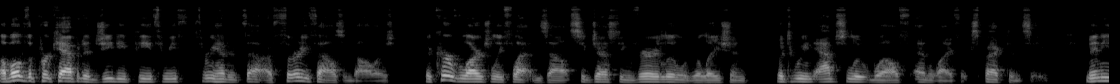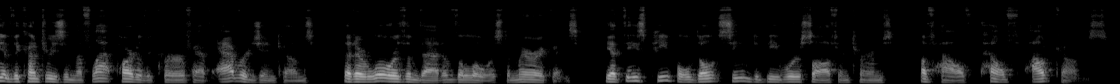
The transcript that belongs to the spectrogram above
Above the per capita GDP $30,000, the curve largely flattens out, suggesting very little relation between absolute wealth and life expectancy. Many of the countries in the flat part of the curve have average incomes that are lower than that of the lowest Americans, yet these people don't seem to be worse off in terms of health, health outcomes.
